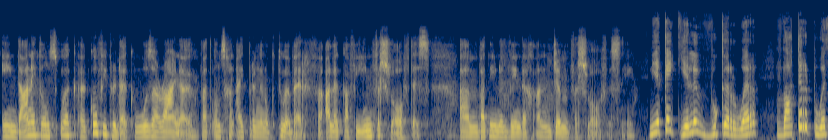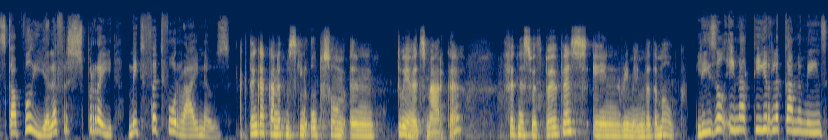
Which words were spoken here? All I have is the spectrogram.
En dan het ons ook 'n koffieproduk, Woza Rhino, wat ons gaan uitbring in Oktober vir alle kafeïnverslaafdes, um wat nie noodwendig aan gym verslaaf is nie. Nee, kyk, julle woeker hoor. Watter boodskap wil julle versprei met Fit for Rhinos? Ek dink ek kan dit miskien opsom in twee hitsmerke: Fitness with Purpose en Remember the Milk. Liesel en natuurlik kan 'n mens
